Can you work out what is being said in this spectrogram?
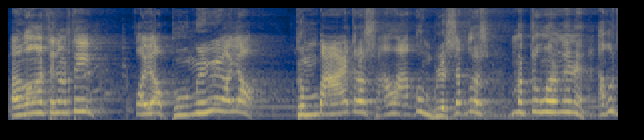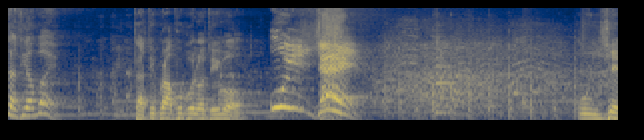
Aku ngerti-ngerti kaya bumi iki kaya gempae terus awakku mblesek terus metu ngene. Aku dadi apa ya? Dadi Prabu Baladewa. Uije. Uije,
